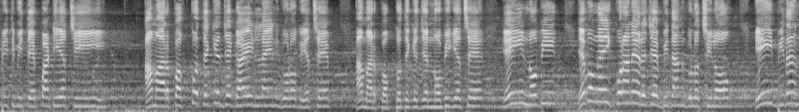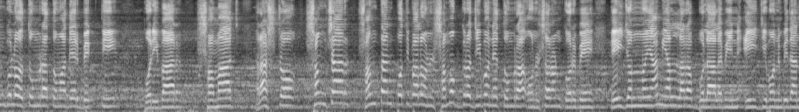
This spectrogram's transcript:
পৃথিবীতে পাঠিয়েছি। আমার পক্ষ থেকে যে গাইডলাইনগুলো গিয়েছে, আমার পক্ষ থেকে যে নবী গেছে এই নবী এবং এই কোরআনের যে বিধানগুলো ছিল, এই বিধানগুলো তোমরা তোমাদের ব্যক্তি, পরিবার, সমাজ রাষ্ট্র, সংসার, সন্তান প্রতিপালন সমগ্র জীবনে তোমরা অনুসরণ করবে। এই জন্যই আমি আল্লাহ রব্বুল আলমিন এই জীবন বিধান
